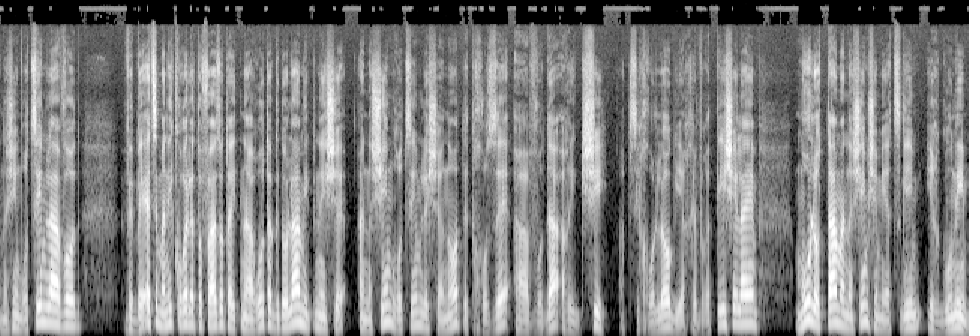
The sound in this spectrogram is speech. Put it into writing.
אנשים רוצים לעבוד, ובעצם אני קורא לתופעה הזאת ההתנערות הגדולה, מפני שאנשים רוצים לשנות את חוזה העבודה הרגשי, הפסיכולוגי, החברתי שלהם, מול אותם אנשים שמייצגים ארגונים.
